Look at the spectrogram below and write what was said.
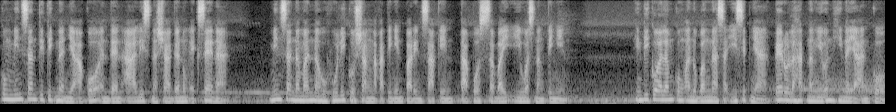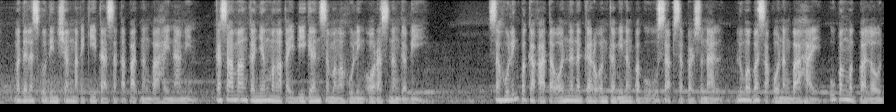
Kung minsan titignan niya ako and then aalis na siya ganong eksena, minsan naman nahuhuli ko siyang nakatingin pa rin sa akin tapos sabay iwas ng tingin. Hindi ko alam kung ano bang nasa isip niya pero lahat ng yun hinayaan ko, madalas ko din siyang nakikita sa tapat ng bahay namin kasama ang kanyang mga kaibigan sa mga huling oras ng gabi. Sa huling pagkakataon na nagkaroon kami ng pag-uusap sa personal, lumabas ako ng bahay upang magpa-load,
